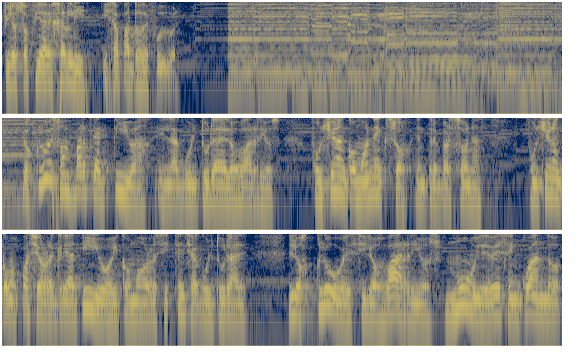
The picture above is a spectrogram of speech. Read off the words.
filosofía de Herli y zapatos de fútbol. Los clubes son parte activa en la cultura de los barrios. Funcionan como nexo entre personas. Funcionan como espacio recreativo y como resistencia cultural. Los clubes y los barrios, muy de vez en cuando,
